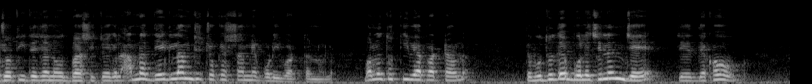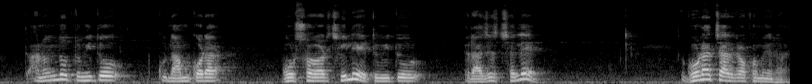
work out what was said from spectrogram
জ্যোতিতে যেন উদ্ভাসিত হয়ে গেল। আমরা দেখলাম যে চোখের সামনে পরিবর্তন হলো। বলো তো কি ব্যাপারটা হলো? তো বুদ্ধদেব বলেছিলেন যে যে দেখো, আনন্দ তুমি তো নাম করা ঘোড়সওয়ার ছিলে, তুমি তো রাজের ছেলে। ঘোড়া চার রকমের হয়।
